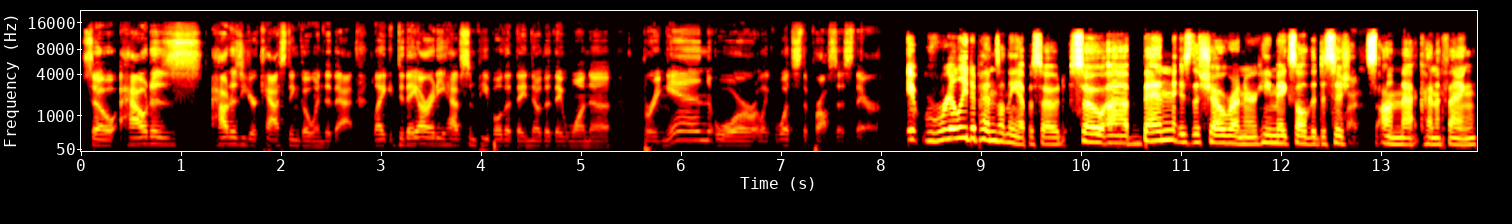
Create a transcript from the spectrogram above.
So how does how does your casting go into that? Like, do they already have some people that they know that they want to bring in, or like, what's the process there? It really depends on the episode. So uh, Ben is the showrunner. He makes all the decisions okay. on that kind of thing.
